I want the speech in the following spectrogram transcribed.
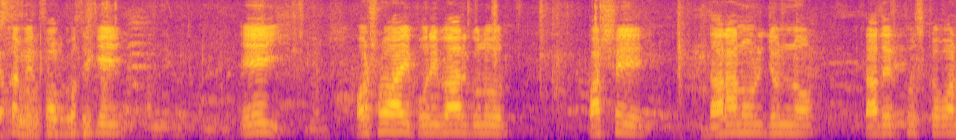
ইসলামের পক্ষ থেকে এই অসহায় পরিবারগুলোর পাশে দাঁড়ানোর জন্য তাদের খোঁজখবর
